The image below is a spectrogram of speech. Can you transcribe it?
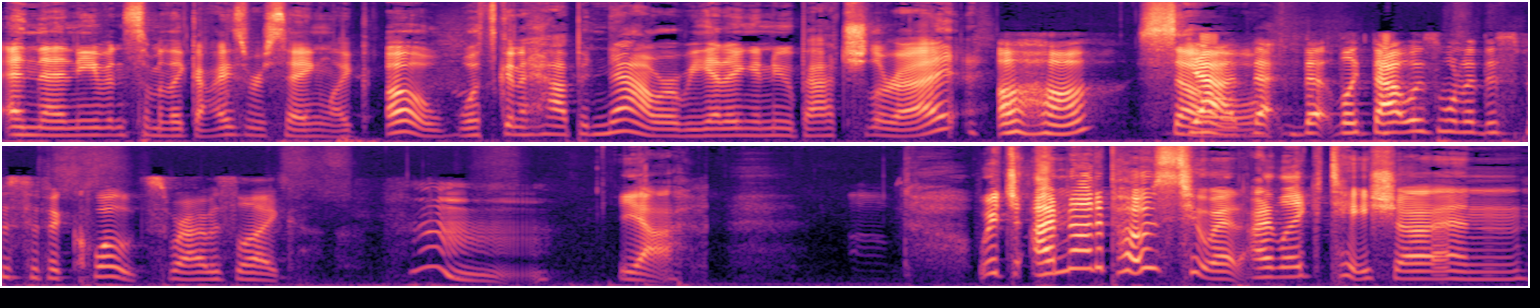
And then even some of the guys were saying like, "Oh, what's going to happen now? Are we getting a new Bachelorette?" uh huh. So Yeah, that, that, like, that was one of the specific quotes where I was like, hmm. yeah. Which I'm not opposed to it. I like Tayshia and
